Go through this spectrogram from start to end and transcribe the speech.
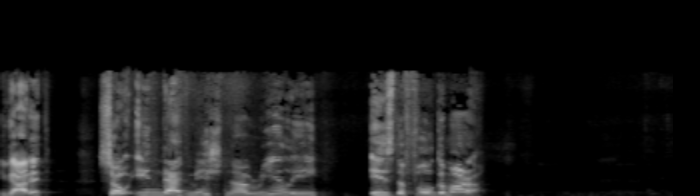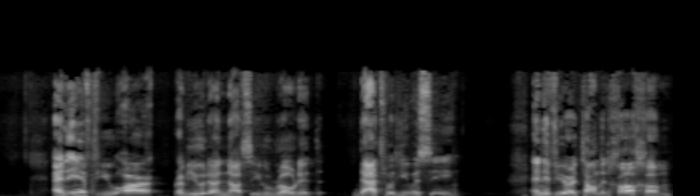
You got it? So in that Mishnah really is the full Gemara. And if you are Rabbi Yehuda Nasi who wrote it, that's what he was seeing. And if you're a Talmud Chacham,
